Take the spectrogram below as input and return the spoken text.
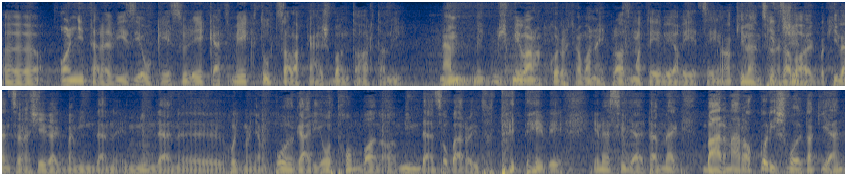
ö, annyi televíziókészüléket még tudsz a lakásban tartani. Nem? Most mi van akkor, hogyha van egy plazma tévé a WC-n? A 90-es években, 90-es években minden, minden, hogy mondjam, polgári otthonban a minden szobára jutott egy tévé. Én ezt figyeltem meg. Bár már akkor is voltak ilyen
